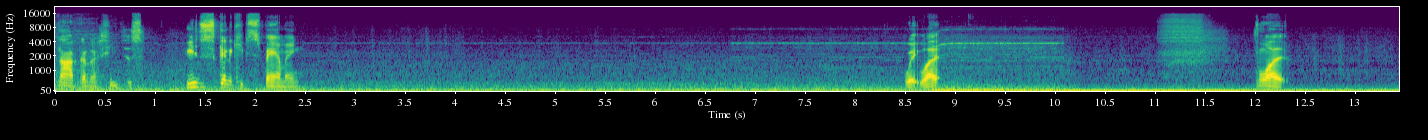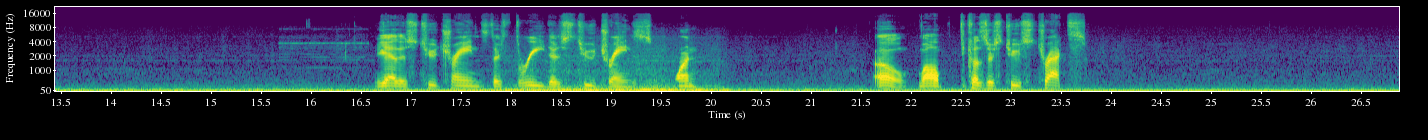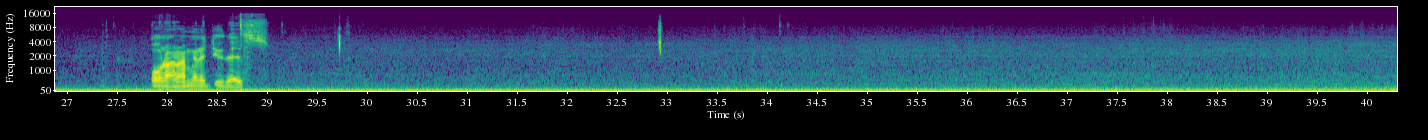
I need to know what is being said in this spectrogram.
He's not gonna. He just. He's just gonna keep spamming. Wait, what? What? Yeah, there's two trains. There's three. There's two trains. One. Oh, well, because there's two tracks. Hold on, I'm gonna do this.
